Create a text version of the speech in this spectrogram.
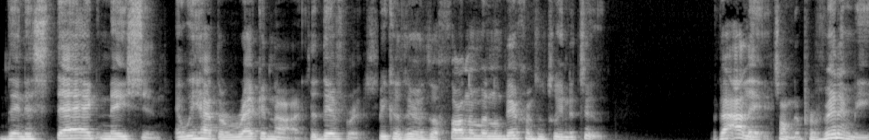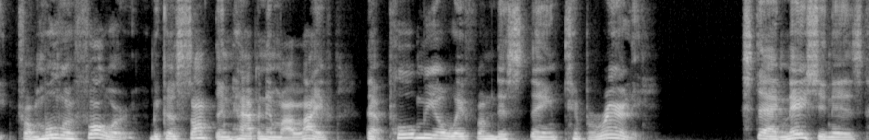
then it's stagnation. And we have to recognize the difference because there's a fundamental difference between the two valid, something prevented me from moving forward because something happened in my life that pulled me away from this thing temporarily. Stagnation is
